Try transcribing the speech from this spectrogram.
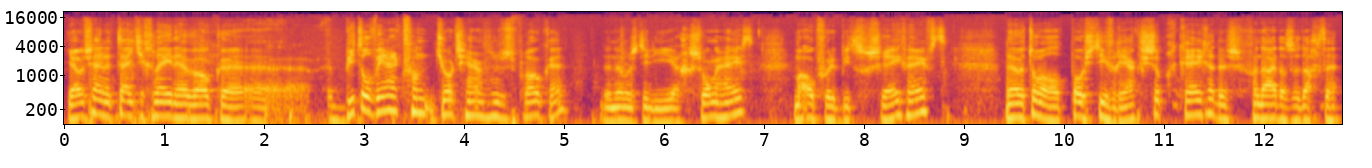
ja, we zijn een tijdje geleden hebben we ook uh, het Beatle-werk van George Harrison besproken. De nummers die hij gezongen heeft. Maar ook voor de Beatles geschreven heeft. Daar hebben we toch wel positieve reacties op gekregen. Dus vandaar dat we dachten,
